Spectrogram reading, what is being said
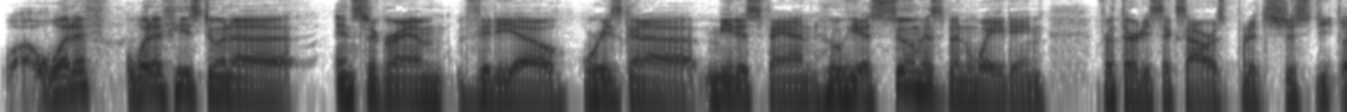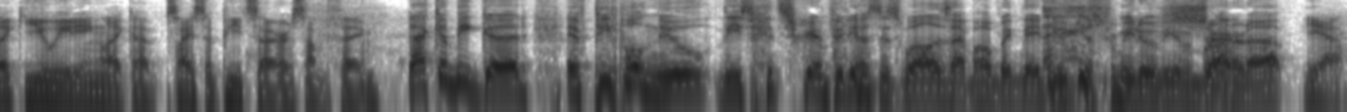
What if what if he's doing a Instagram video where he's gonna meet his fan who he assume has been waiting for 36 hours, but it's just like you eating like a slice of pizza or something. That could be good if people knew these Instagram videos as well as I'm hoping they do, just for me to have even brought it up. Yeah.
